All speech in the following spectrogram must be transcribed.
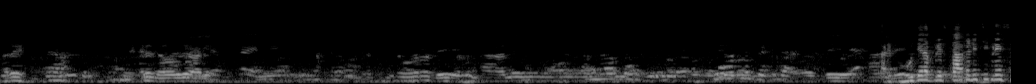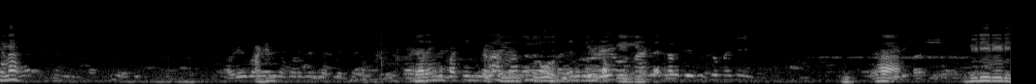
प्रेस तातडीची प्रेस आहे ना? सुरू होते लिंक टाकलेली आहे. हा. रेडी रेडी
